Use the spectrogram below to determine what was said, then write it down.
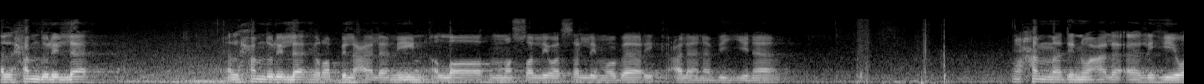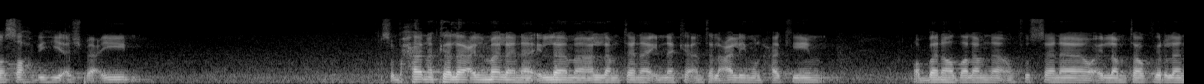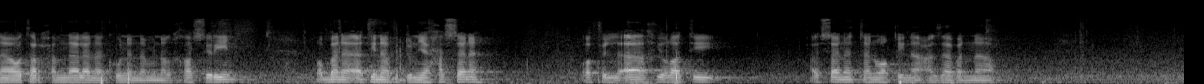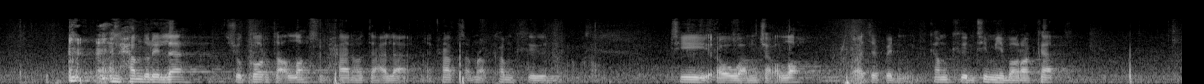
الحمد لله الحمد لله رب العالمين اللهم صل وسلم وبارك على نبينا محمد وعلى آله وصحبه أجمعين. سبحانك لا علم لنا إلا ما علمتنا إنك أنت العليم الحكيم. ربنا ظلمنا أنفسنا وإن لم تغفر لنا وترحمنا لنكونن من الخاسرين. ربنا آتنا في الدنيا حسنة وفي الآخرة حسنة وقنا عذاب النار الحمد لله ชุกรต่อ Allah سبحانه และ تعالى นะครับสำหรับค่ำคืน ที่เราหวังจาก Allah ว่าจะเป็นค่ำคืนที่มีบารักัต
